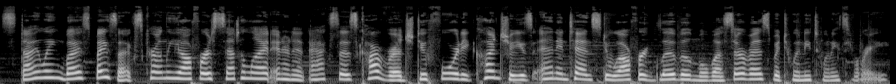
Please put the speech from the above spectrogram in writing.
Starlink by SpaceX currently offers satellite internet access coverage to 40 countries and intends to offer global mobile service by 2023.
